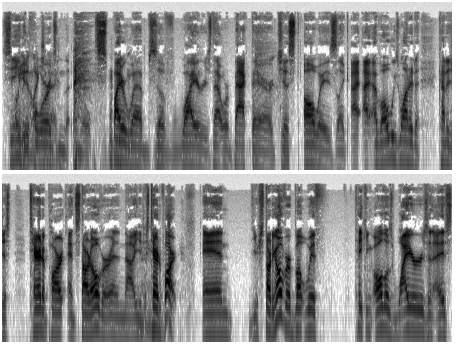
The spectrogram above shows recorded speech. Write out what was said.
seeing Oh, the didn't like cords and the, and the spider webs of wires that were back there, just always like I, I I've always wanted to kind of just tear it apart and start over, and now you just tear it mm-hmm. apart, and you're starting over, but with taking all those wires and it's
